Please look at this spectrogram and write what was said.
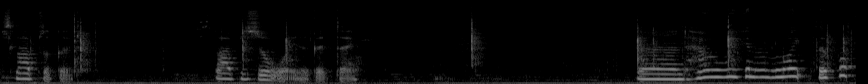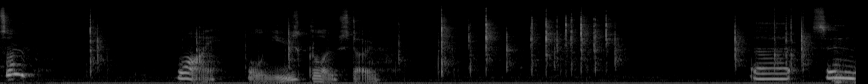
Slabs are good. Slabs is always a good thing. And how are we gonna light the bottom? Why? We'll use glowstone. Uh, it's in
